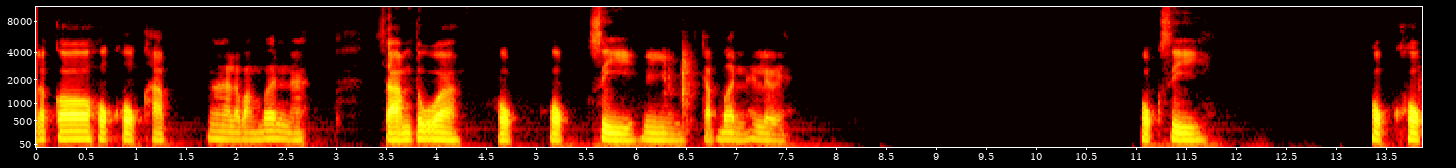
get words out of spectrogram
แล้วก็หกหกครับนะระวังเบิ้ลนะสามตัวหกหกสี่นี่จับเบิ้ลให้เลยหกสี่หกหก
